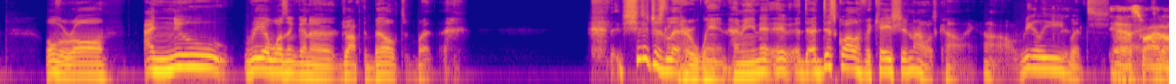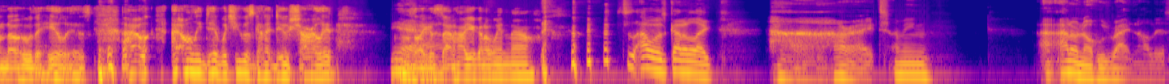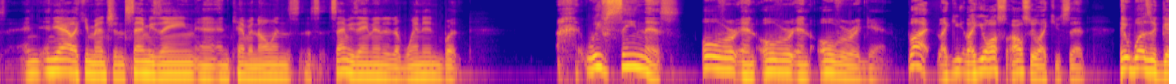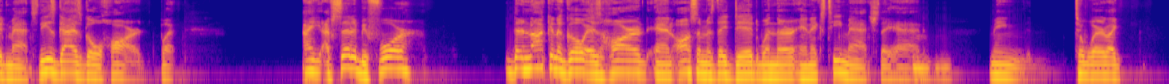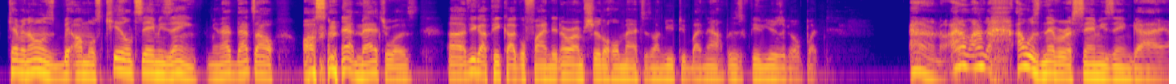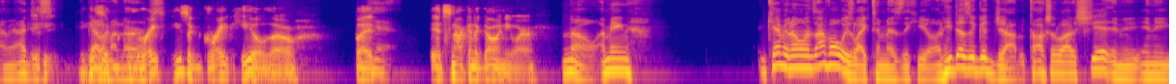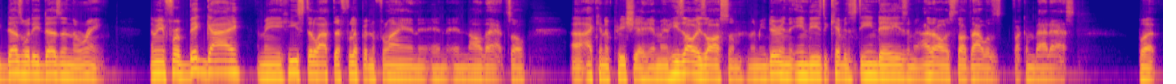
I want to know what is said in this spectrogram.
overall, I knew Rhea wasn't gonna drop the belt, but should have just let her win. I mean, it, it, a disqualification. I was calling. oh, really? But Yeah, that's why I don't know who the heel is. I I only did what you was gonna do, Charlotte. I was like, is that how you're gonna win now? So I was kind of like, ah, all right. I mean, I, I don't know who's writing all this, and and yeah, like you mentioned, Sami Zayn and, and Kevin Owens. Sami Zayn ended up winning, but we've seen this over and over and over again. But like you, like you also, also like you said, it was a good match. These guys go hard, but I, I've said it before. They're not going to go as hard and awesome as they did when their NXT match they had. Mhm. I mean, to where like Kevin Owens almost killed Sami Zayn. I mean, that that's how awesome that match was. Uh, if you got Peacock, go find it, or I'm sure the whole match is on YouTube by now. But this is a few years ago. But I don't know. I don't. I'm, I was never a Sami Zayn guy. I mean, I just He- he got on my nerves. great he's a great heel though, but yeah. it's not going to go anywhere. No, I mean Kevin Owens. I've always liked him as the heel, and he does a good job. He talks a lot of shit, and he and he does what he does in the ring. I mean, for a big guy, I mean, he's still out there flipping and flying and and, and all that. So uh, I can appreciate him, and he's always awesome. I mean, during the Indies, the Kevin Steen days, I mean, I always thought that was fucking badass. But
